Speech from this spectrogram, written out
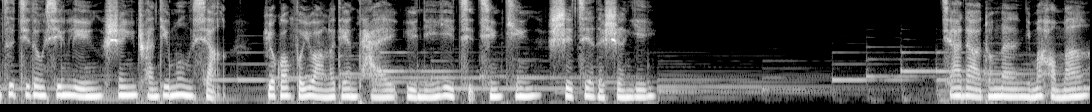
字激动心灵，声音传递梦想。月光浮语网络电台与您一起倾听世界的声音。亲爱的耳朵们，你们好吗？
